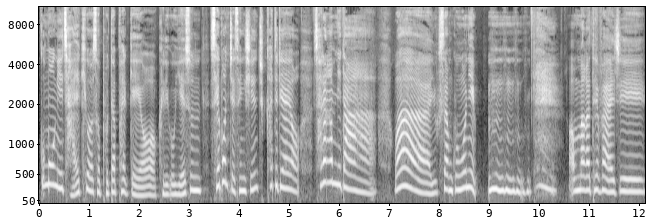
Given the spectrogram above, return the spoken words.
꾸몽이 잘 키워서 보답할게요. 그리고 예순 세 번째 생신 축하드려요. 사랑합니다. 와, 6305님. 엄마가 돼봐야지.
